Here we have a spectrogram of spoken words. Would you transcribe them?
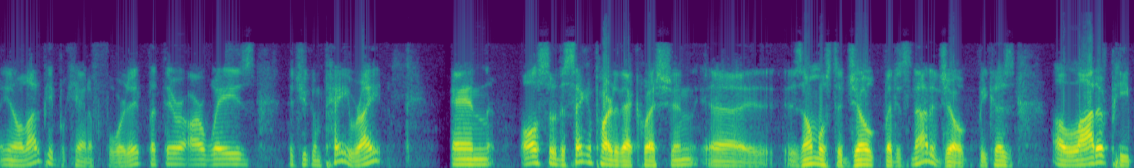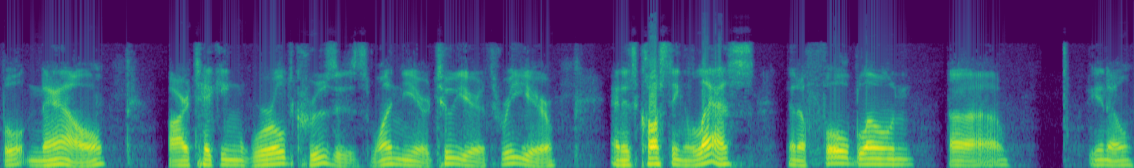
you know, a lot of people can't afford it, but there are ways that you can pay, right? And also, the second part of that question uh, is almost a joke, but it's not a joke because a lot of people now are taking world cruises one year, two year, three year, and it's costing less than a full blown, uh, you know,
